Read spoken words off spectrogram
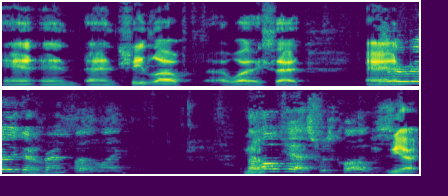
and and and she loved uh, what I said. And they were really good know, friends, by the way. The know, whole cast was close. Yeah,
